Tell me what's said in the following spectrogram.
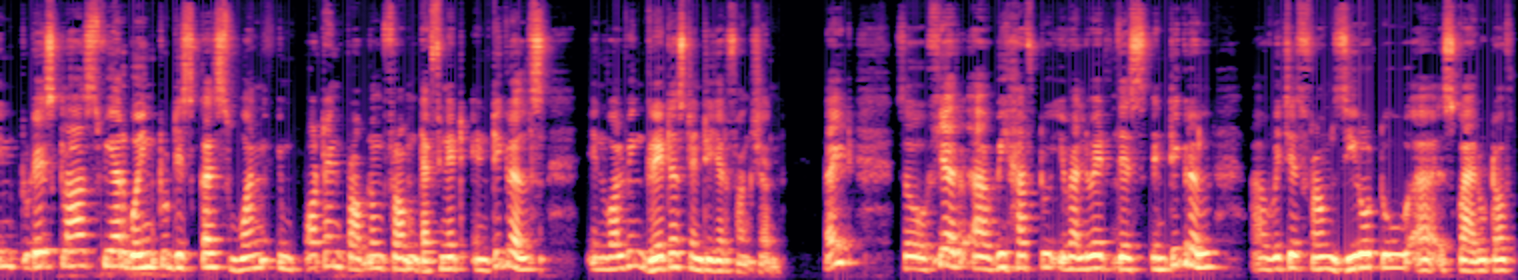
in today's class we are going to discuss one important problem from definite integrals involving greatest integer function, right? So here uh, we have to evaluate this integral uh, which is from 0 to uh, square root of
